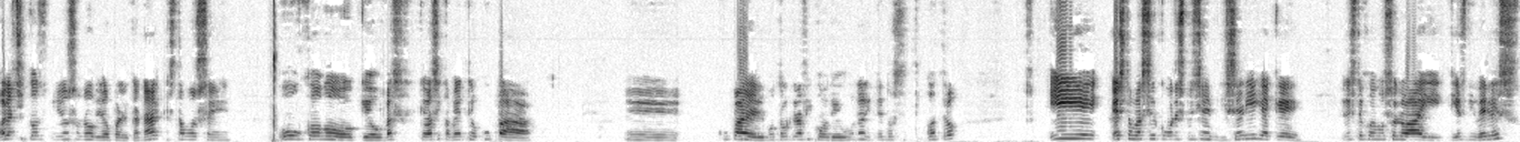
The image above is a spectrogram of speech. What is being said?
Hola chicos, bienvenidos a un nuevo video para el canal. Estamos en un juego que, básicamente ocupa eh, ocupa el motor gráfico de una Nintendo 64 y esto va a ser como una especie de miniserie ya que en este juego solo hay 10 niveles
